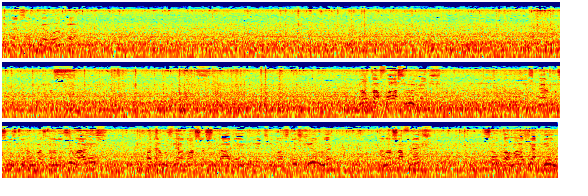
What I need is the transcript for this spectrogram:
tô pensando que é outra. fácil, viu gente? Uh, espero que vocês estejam gostando das imagens. Podemos ver a cidade aí, que é nosso destino, né? Na nossa frente, São Tomás de Aquino.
